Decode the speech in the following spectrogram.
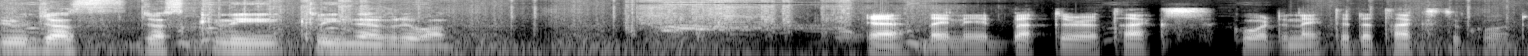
You just just clean clean everyone. Yeah, they need better attacks, coordinated attacks to quad.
